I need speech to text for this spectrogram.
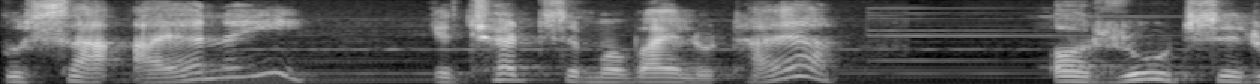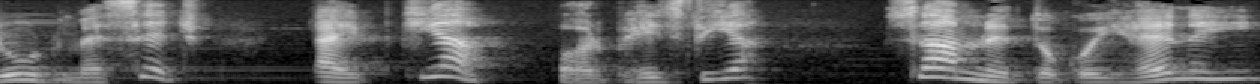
गुस्सा आया नहीं कि छठ से मोबाइल उठाया और रूट से रूट मैसेज टाइप किया और भेज दिया। सामने तो कोई है नहीं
